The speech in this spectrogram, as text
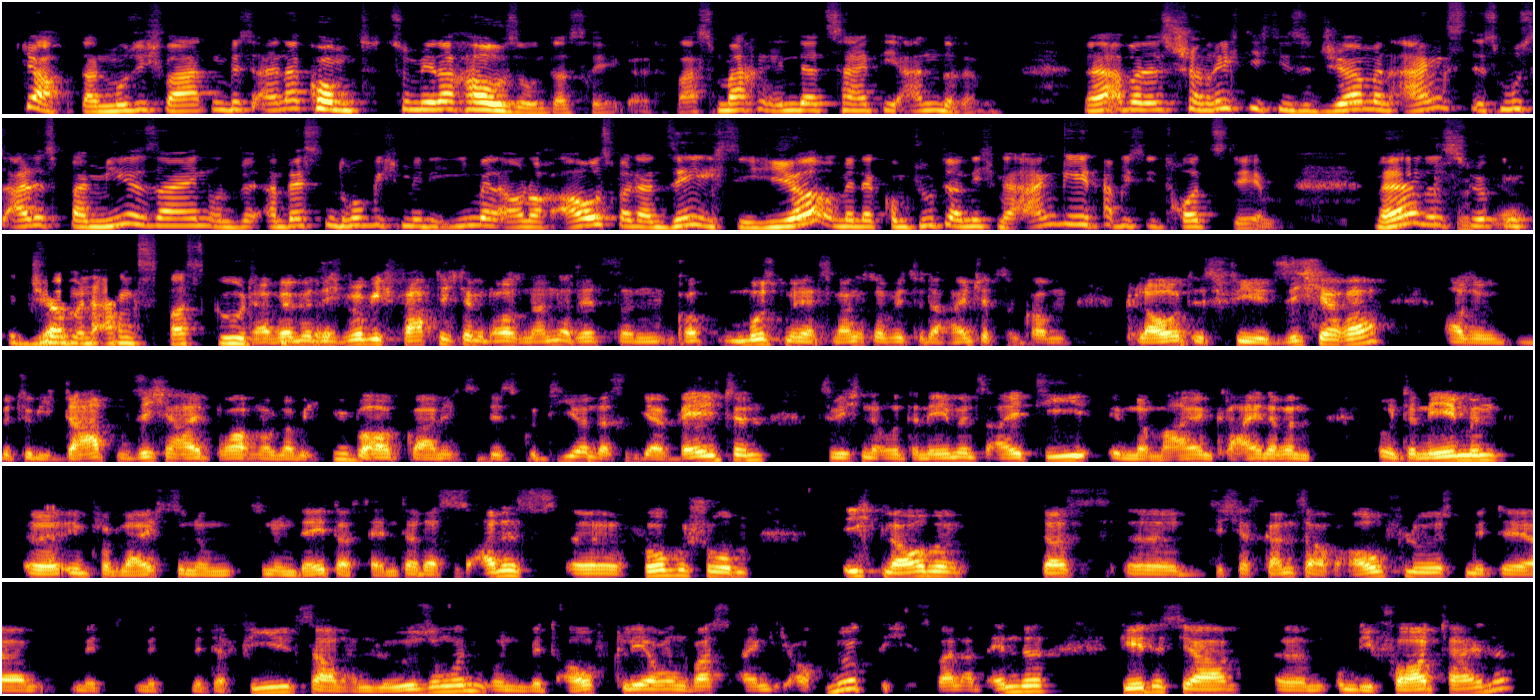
ja, dann muss ich warten, bis einer kommt zu mir nach Hause und das regelt. Was machen in der Zeit die anderen? Ja, aber das ist schon richtig, diese German Angst, es muss alles bei mir sein und am besten drucke ich mir die E-Mail auch noch aus, weil dann sehe ich sie hier und wenn der Computer nicht mehr angeht, habe ich sie trotzdem. Ja, das ist wirklich die German Angst, passt gut. Ja, wenn man sich wirklich fachlich damit auseinandersetzt, dann kommt, muss man ja zwangsläufig zu der Einschätzung kommen, Cloud ist viel sicherer. Also bezüglich Datensicherheit brauchen wir, glaube ich, überhaupt gar nicht zu diskutieren. Das sind ja Welten zwischen der Unternehmens-IT im normalen, kleineren Unternehmen äh, im Vergleich zu einem, zu einem Data Center. Das ist alles äh, vorgeschoben ich glaube, dass äh, sich das Ganze auch auflöst mit der, mit, mit, mit der Vielzahl an Lösungen und mit Aufklärung, was eigentlich auch möglich ist. Weil am Ende geht es ja ähm, um die Vorteile.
